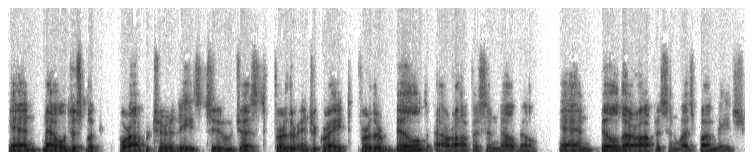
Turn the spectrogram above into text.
And now we'll just look for opportunities to just further integrate, further build our office in Melville and build our office in West Palm Beach.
